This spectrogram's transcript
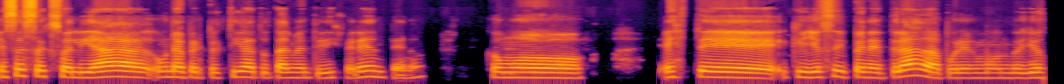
Eso es sexualidad, una perspectiva totalmente diferente, ¿no? Como este, que yo soy penetrada por el mundo, yo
